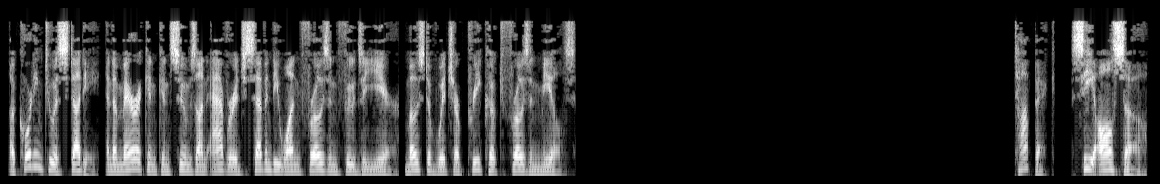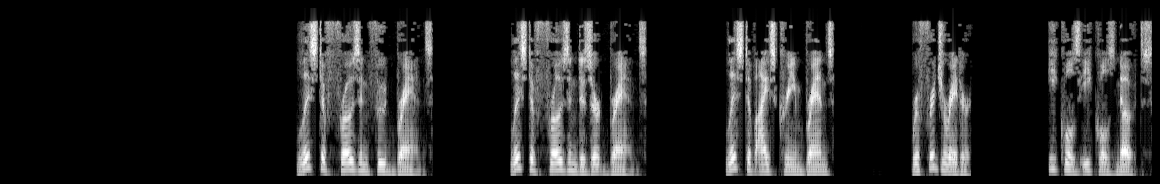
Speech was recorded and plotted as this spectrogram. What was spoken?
According to a study, an American consumes on average 71 frozen foods a year, most of which are pre-cooked frozen meals. See also. List of frozen food brands. List of frozen dessert brands. List of ice cream brands. Refrigerator. Notes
